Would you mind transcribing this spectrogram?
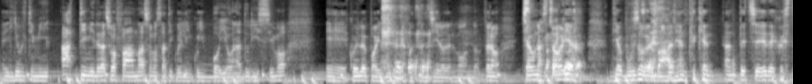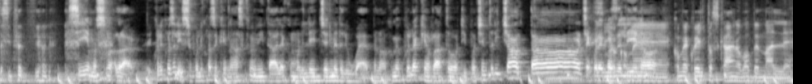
E gli ultimi attimi della sua fama sono stati quelli in cui boiona durissimo e quello è poi il video che ha fatto il giro del mondo. Però c'è una ma storia di abuso verbale che antecede questa situazione. Sì ma sono allora quelle cose lì sono quelle cose che nascono in Italia come le leggende del web no? come quella che ha urlato tipo 118 cioè quelle sì, cose come, lì no? come quel toscano Bob e Malle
